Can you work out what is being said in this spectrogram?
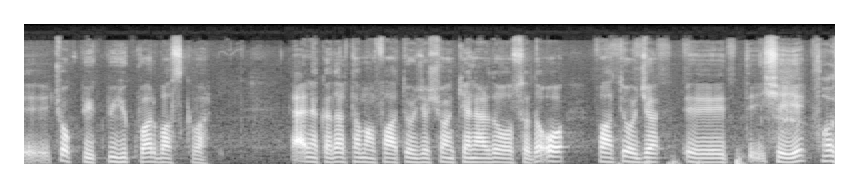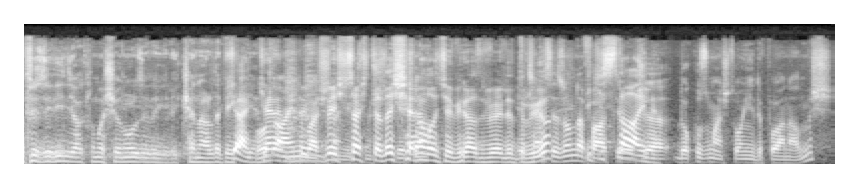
e, çok büyük bir yük var, baskı var. Her ne kadar tamam Fatih Hoca şu an kenarda olsa da o Fatih Hoca e, şeyi Fatih Hoca deyince aklıma Şenol Hoca da geliyor. Kenarda bekleyen. yani Kenan- aynı. Beşiktaş'ta da Geçen- Şenol Hoca biraz böyle Geçen duruyor. sezonda İkisi Fatih Hoca aynı. 9 maçta 17 puan almış.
